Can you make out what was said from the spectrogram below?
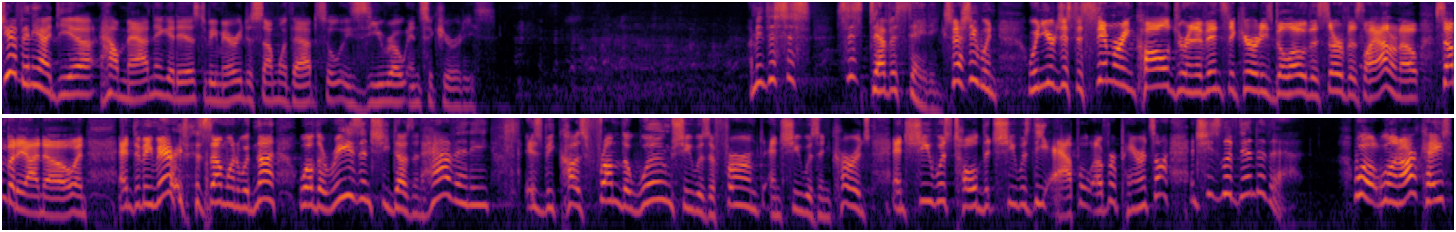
do you have any idea how maddening it is to be married to someone with absolutely zero insecurities? I mean, this is, this is devastating, especially when, when you're just a simmering cauldron of insecurities below the surface, like, I don't know, somebody I know. And, and to be married to someone with none, well, the reason she doesn't have any is because from the womb she was affirmed and she was encouraged and she was told that she was the apple of her parents' eye. And she's lived into that. Well, well in our case,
